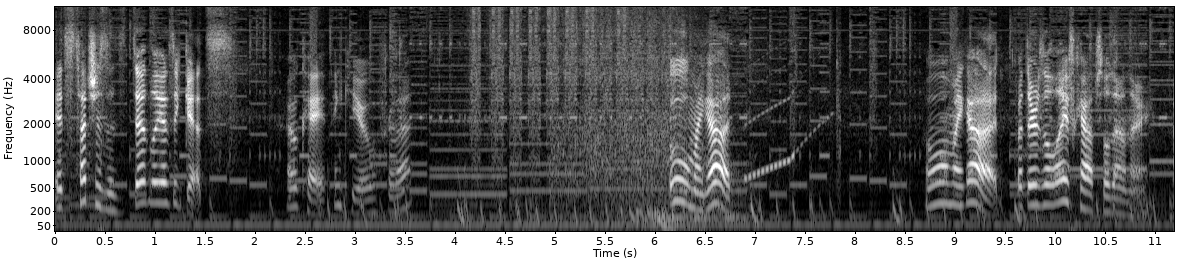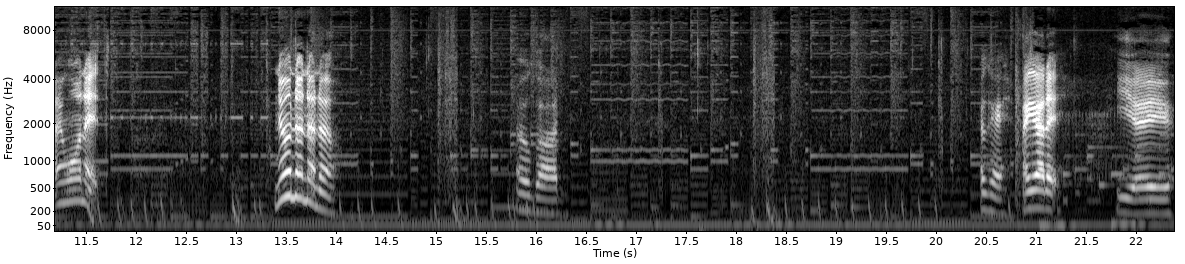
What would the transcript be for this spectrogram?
Its touch is as deadly as it gets. Okay, thank you for that. Oh my god. Oh my god. But there's a life capsule down there. I want it. No, no, no, no. Oh god. Okay, I got it. Yay.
